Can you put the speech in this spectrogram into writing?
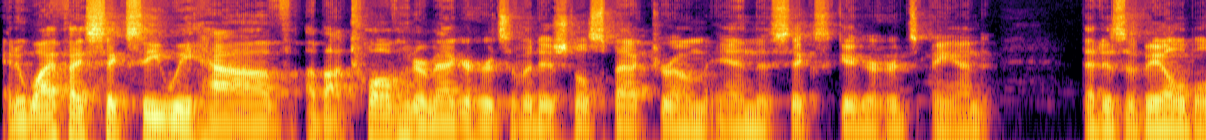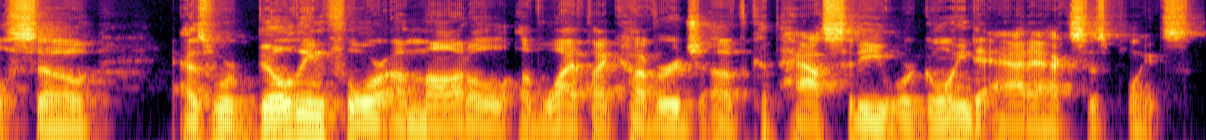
And in Wi-Fi 6E, we have about 1,200 megahertz of additional spectrum in the six gigahertz band that is available. So as we're building for a model of Wi-Fi coverage of capacity, we're going to add access points.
